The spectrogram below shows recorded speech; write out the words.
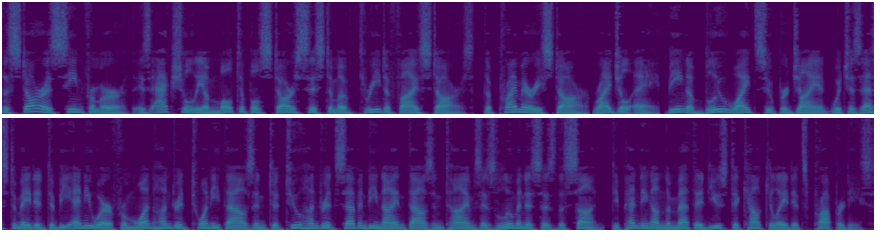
The star as seen from Earth is actually a multiple star system of 3 to 5 stars, the primary star Rigel A being a blue-white supergiant which is estimated to be anywhere from 120,000 to 279,000 times as luminous as the Sun, depending on the method used to calculate its properties.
